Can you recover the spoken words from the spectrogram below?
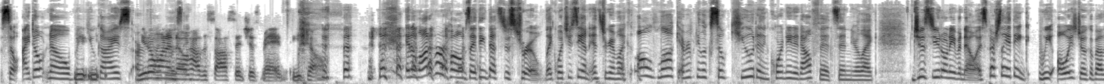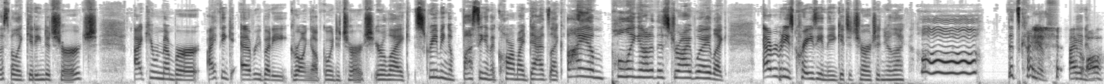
So I don't know, but you, you guys are. You don't want to know how the sausage is made. You don't. in a lot of our homes, I think that's just true. Like what you see on Instagram, like, oh, look, everybody looks so cute in coordinated outfits. And you're like, just, you don't even know. Especially, I think we always joke about this, but like getting to church. I can remember, I think everybody growing up going to church, you're like screaming and fussing in the car. My dad's like, I am pulling out of this driveway. Like everybody's crazy. And then you get to church and you're like, oh that's kind of I've. All,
